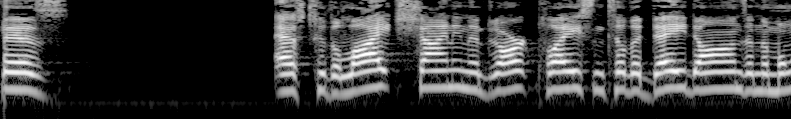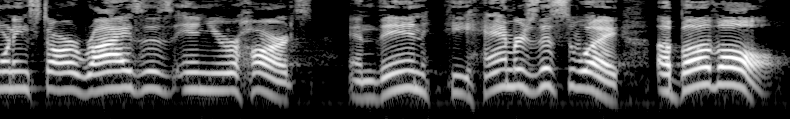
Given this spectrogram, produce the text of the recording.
It says, as to the light shining in a dark place until the day dawns and the morning star rises in your hearts. And then he hammers this away. Above all,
